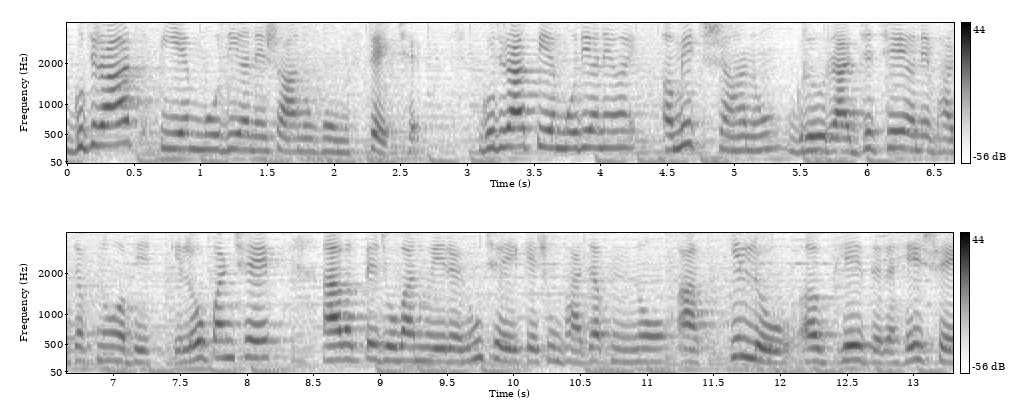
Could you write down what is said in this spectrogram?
ગુજરાત પીએમ મોદી અને શાહનું હોમ સ્ટેટ છે. ગુજરાત પીએમ મોદી અને અમિત શાહનું ગૃહ રાજ્ય છે અને ભાજપનો અભેદ કિલ્લો પણ છે. આ વખતે જોવાનું એ રહ્યું છે કે શું ભાજપનો આ કિલ્લો અભેદ રહેશે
